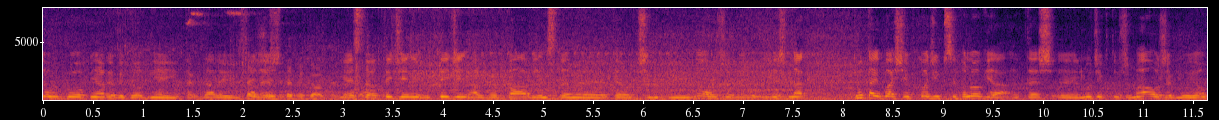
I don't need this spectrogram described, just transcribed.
to było w miarę wygodnie i tak dalej. Też Zależy. jest to wygodne. Jest to tydzień, tydzień albo dwa, więc ten, te odcinki, no żeby jednak tutaj właśnie wchodzi psychologia też. Ludzie, którzy mało żeglują,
